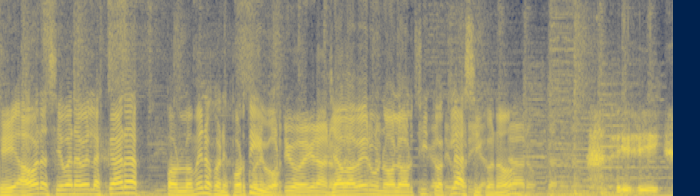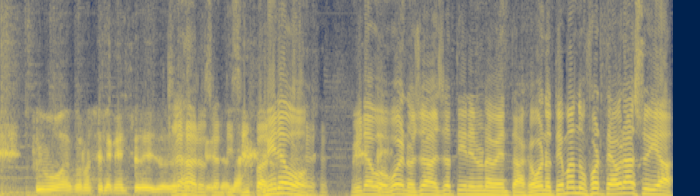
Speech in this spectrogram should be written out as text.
Eh, ahora se van a ver las caras, por lo menos con Sportivo. Con Sportivo Belgrano, ya va a haber un olorcito a clásico, ¿no? Claro, claro. claro. Sí, sí, fuimos a conocer la cancha de ellos. Claro, se anticiparon. Mira vos, mira vos, bueno, ya, ya tienen una ventaja. Bueno, te mando un fuerte abrazo y a,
